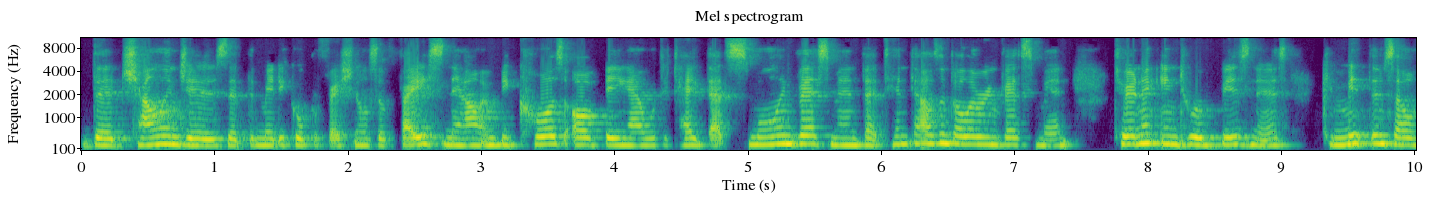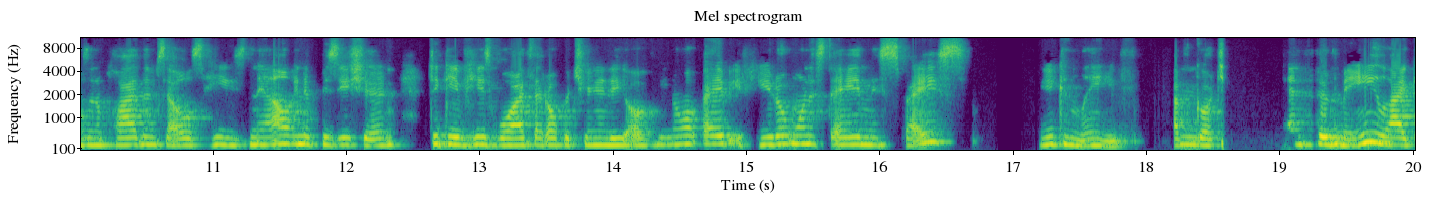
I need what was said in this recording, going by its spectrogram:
the challenges that the medical professionals have faced now. And because of being able to take that small investment, that $10,000 investment, turn it into a business, commit themselves and apply themselves, he's now in a position to give his wife that opportunity of, you know what, babe, if you don't want to stay in this space, you can leave. I've got you. And for me, like,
